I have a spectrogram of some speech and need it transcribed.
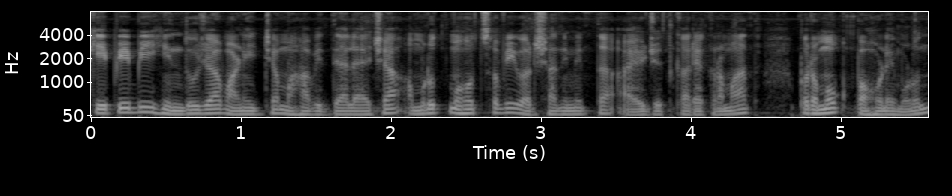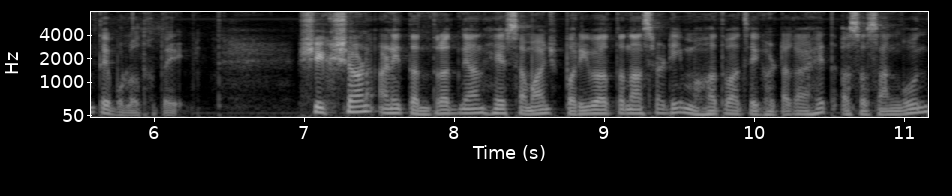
केपीबी हिंदुजा वाणिज्य महाविद्यालयाच्या अमृत महोत्सवी वर्षानिमित्त आयोजित कार्यक्रमात प्रमुख पाहुणे म्हणून ते बोलत होते. शिक्षण आणि तंत्रज्ञान हे समाज परिवर्तनासाठी महत्त्वाचे घटक आहेत असं सांगून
